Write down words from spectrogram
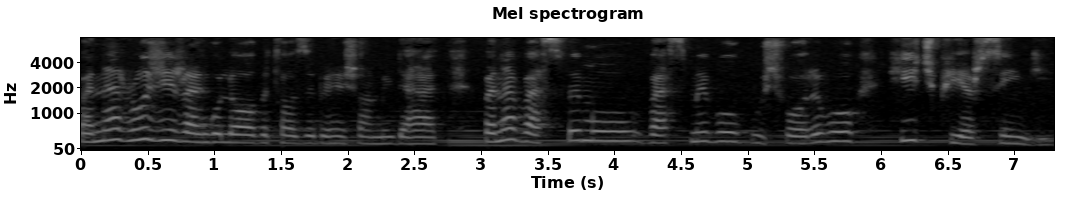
و نه روژی رنگ و لعاب تازه بهشان می‌دهد و نه وصفه و وسمه و گوشواره و هیچ پیرسینگی.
